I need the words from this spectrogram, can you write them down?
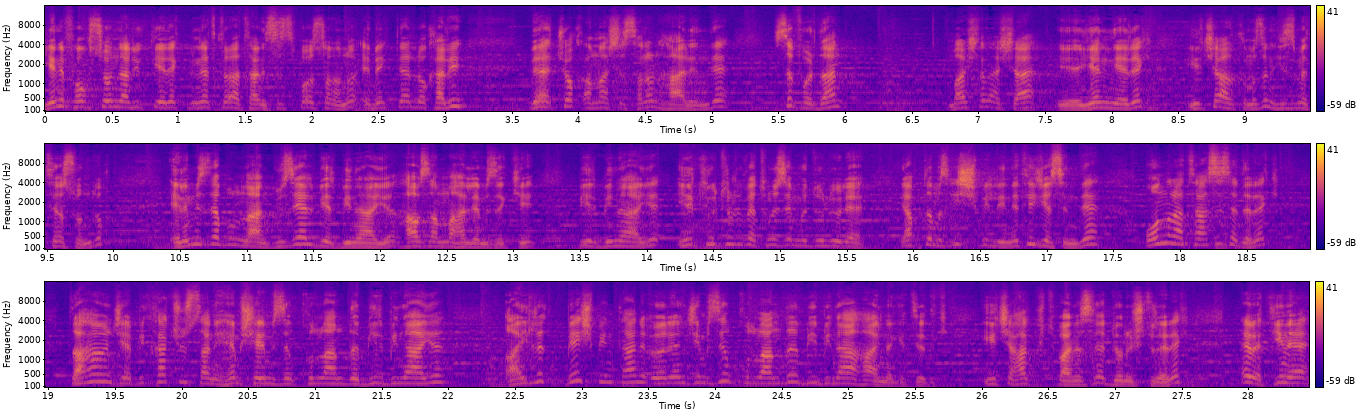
yeni fonksiyonlar yükleyerek Millet Kıraathanesi Spor Salonu, Emekler Lokali ve çok amaçlı salon halinde sıfırdan baştan aşağı e, yenileyerek ilçe halkımızın hizmetine sunduk. Elimizde bulunan güzel bir binayı, Havzan mahallemizdeki bir binayı İl Kültür ve Turizm Müdürlüğü ile yaptığımız işbirliği neticesinde onlara tahsis ederek daha önce birkaç yüz tane hemşehrimizin kullandığı bir binayı aylık 5000 tane öğrencimizin kullandığı bir bina haline getirdik. İlçe Halk Kütüphanesi'ne dönüştürerek. Evet yine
